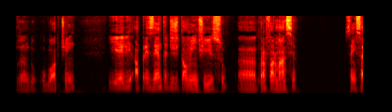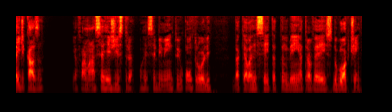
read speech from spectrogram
usando o blockchain, e ele apresenta digitalmente isso uh, para a farmácia sem sair de casa. E a farmácia registra o recebimento e o controle daquela receita também através do blockchain.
